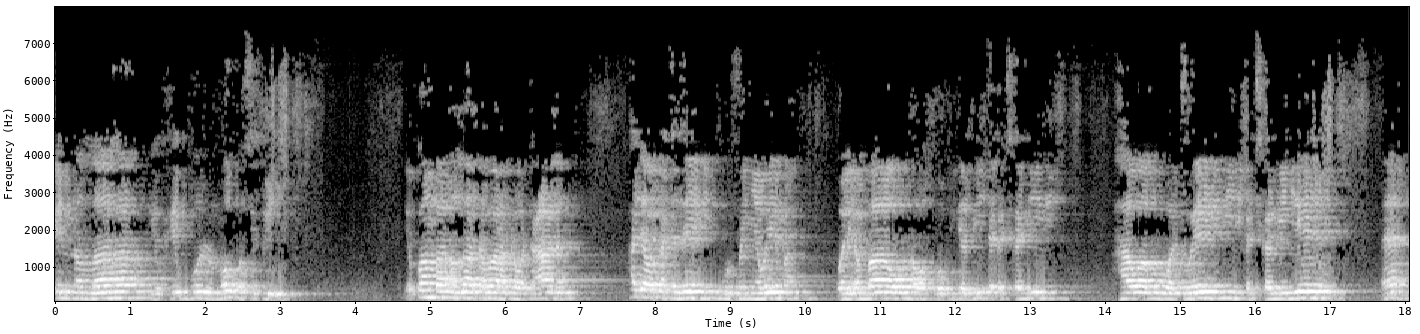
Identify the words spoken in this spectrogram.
Inna Allaha yuhibbul muqsitin. Ya kwamba Allah tabaraka wa taala haja wakatazeni kufanyia wema wale ambao hawakupiga vita katika dini hawakuwatoeni nini katika miji yenu eh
